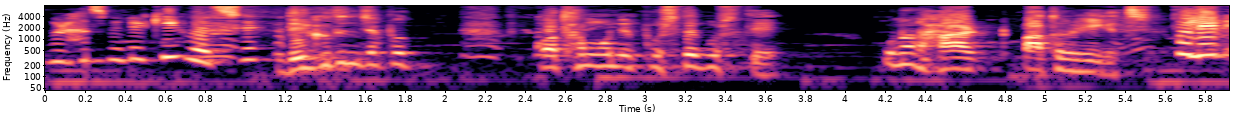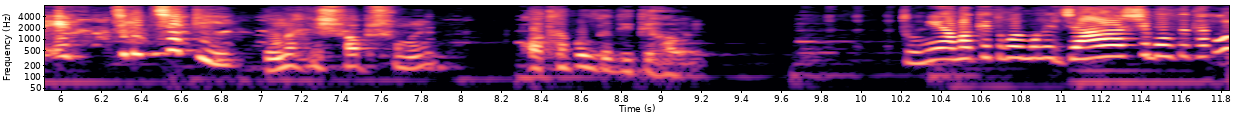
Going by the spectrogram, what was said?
আমার হাজবেন্ডের কি হয়েছে? দীর্ঘদিন যাবৎ কথা মনে পুষতে পুষতে ওনার হার্ট পাথর হয়ে গেছে। তাহলে এর- এর চিকিৎসা কি? ওনাকে সব সময় কথা বলতে দিতে হবে। তুমি আমাকে তোমার মনে যা আসে বলতে থাকো।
